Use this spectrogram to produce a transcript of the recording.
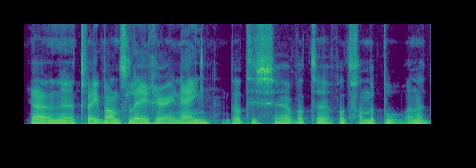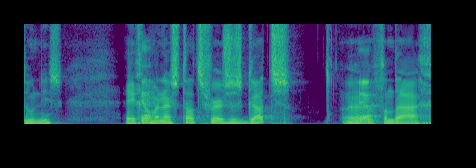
Ja, een tweebandsleger in één. Dat is uh, wat, wat Van der Poel aan het doen is. Hey, gaan ja. we naar Stads versus Guts. Ja. Vandaag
